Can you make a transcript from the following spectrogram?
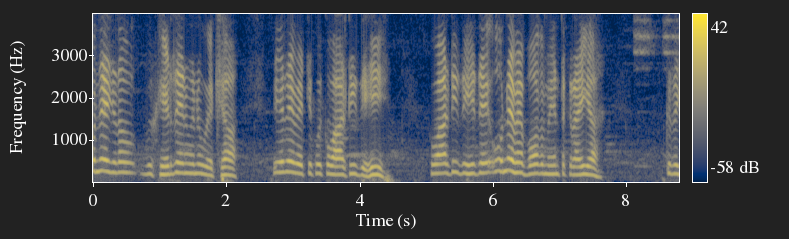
ਉਹਨੇ ਜਦੋਂ ਖੇਡਦੇ ਨੂੰ ਇਹਨੂੰ ਵੇਖਿਆ, ਇਹਦੇ ਵਿੱਚ ਕੋਈ ਕੁਆਲਿਟੀ ਦਿਖੀ। ਕੁਆਲਿਟੀ ਦਿਖੀ ਤੇ ਉਹਨੇ ਫਿਰ ਬਹੁਤ ਮਿਹਨਤ ਕਰਾਈ ਆ। ਕਿਤੇ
